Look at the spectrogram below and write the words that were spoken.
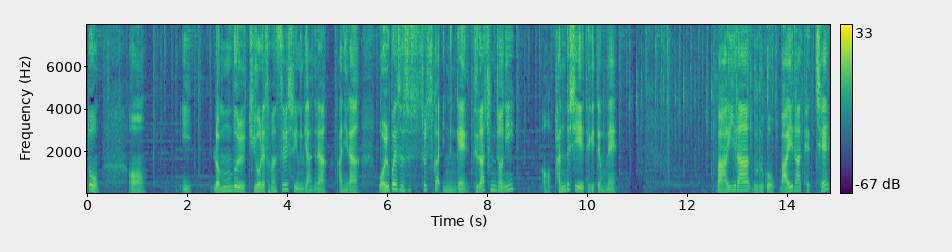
또, 어, 이 럼블 듀얼에서만 쓸 수 있는 게 아니라, 아니라 월브에서 쓸 수가 있는 게 드라 충전이 어, 반드시 되기 때문에 마이라 누르고 마이라 대체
